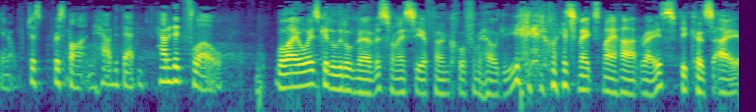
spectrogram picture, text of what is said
you know, just respond. How did that, how did it flow? Well, I always get a little nervous when I see a phone call from Helgi. It always makes my heart race because I,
